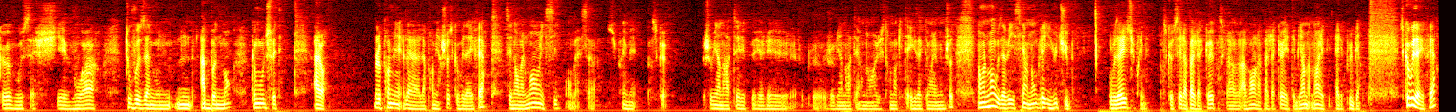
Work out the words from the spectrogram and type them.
que vous sachiez voir tous vos abonnements comme vous le souhaitez. Alors, le premier, la, première chose que vous allez faire, c'est normalement ici, bon ben ça supprimer parce que je viens de rater les, je viens de rater un enregistrement qui était exactement la même chose. Normalement, vous avez ici un onglet YouTube. Vous allez le supprimer que c'est la page d'accueil, parce qu'avant la page d'accueil était bien, maintenant elle est, plus bien. Ce que vous allez faire,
